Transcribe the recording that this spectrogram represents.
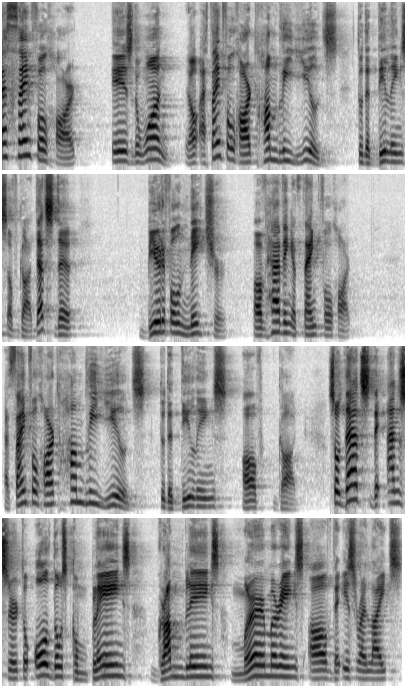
A thankful heart is the one, you know, a thankful heart humbly yields to the dealings of God. That's the beautiful nature of having a thankful heart. A thankful heart humbly yields to the dealings of God. So that's the answer to all those complaints, grumblings, murmurings of the Israelites.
